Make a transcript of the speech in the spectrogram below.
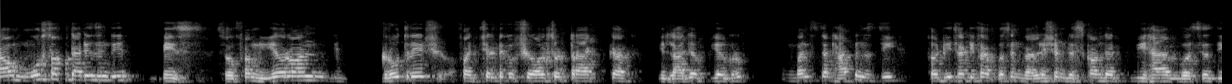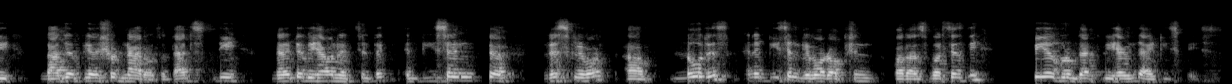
Now, most of that is in the base. So from year on, the growth rate for HCLTech should also track uh, the larger peer group. And once that happens, the 30-35% valuation discount that we have versus the larger peer should narrow. So that's the narrative we have on HCLTech, a decent uh, risk reward, uh, low risk, and a decent reward option for us versus the peer group that we have in the IT space.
